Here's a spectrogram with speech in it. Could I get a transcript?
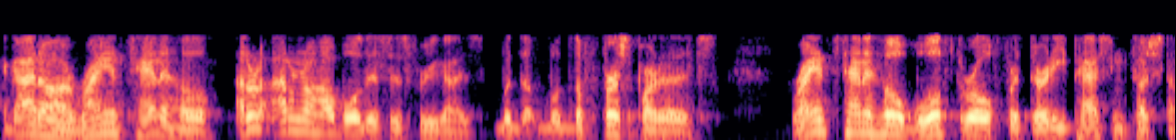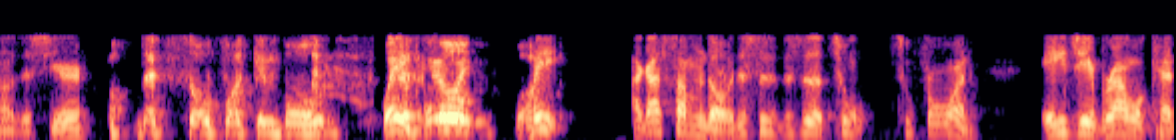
I got uh Ryan Tannehill. I don't. I don't know how bold this is for you guys, but the but the first part of this, Ryan Tannehill will throw for 30 passing touchdowns this year. Oh, that's so fucking bold. Wait, That's wait, so wait, wait. I got something though. This is this is a two two for one. AJ Brown will catch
